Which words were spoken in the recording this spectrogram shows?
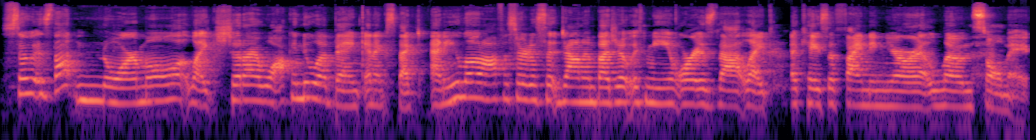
So, is that normal? Like, should I walk into a bank and expect any loan officer to sit down and budget with me, or is that like a case of finding your loan soulmate?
